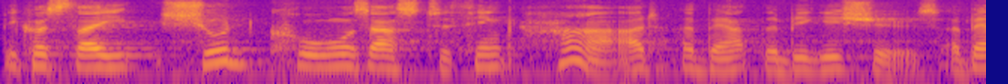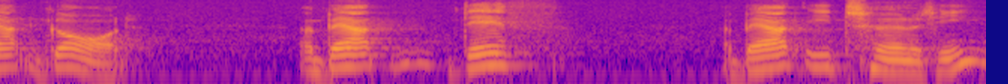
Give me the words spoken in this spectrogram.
because they should cause us to think hard about the big issues, about God, about death, about eternity.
